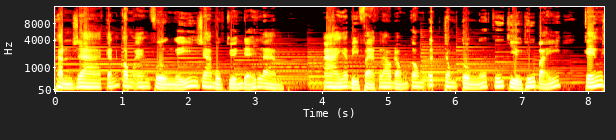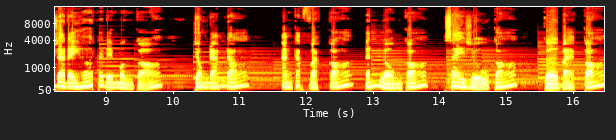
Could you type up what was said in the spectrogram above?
Thành ra cánh công an phường nghĩ ra một chuyện để làm. Ai bị phạt lao động công ích trong tuần cứ chiều thứ bảy, kéo ra đây hết để mần cỏ. Trong đám đó, ăn cắp vặt có, đánh lộn có, say rượu có, cờ bạc có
